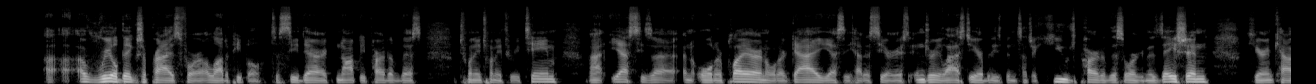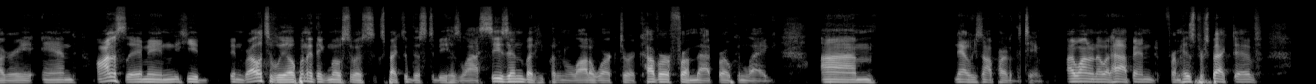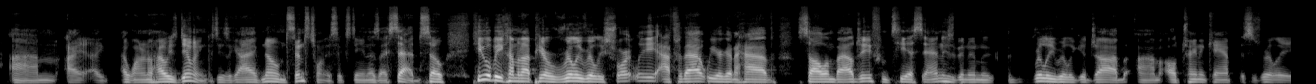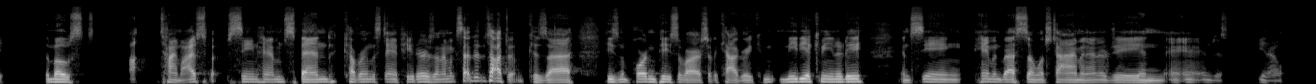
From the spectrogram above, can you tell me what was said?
a, a, real big surprise for a lot of people to see Derrick not be part of this 2023 team. Uh, yes, he's a, an older player, an older guy. Yes, he had a serious injury last year, but he's been such a huge part of this organization here in Calgary. And honestly, I mean, he'd been relatively open. I think most of us expected this to be his last season, but he put in a lot of work to recover from that broken leg. Um, now he's not part of the team. I want to know what happened from his perspective. Um, I, I, I want to know how he's doing because he's a guy I've known since 2016, as I said. So he will be coming up here really, really shortly. After that, we are going to have Salim Valji from TSN, who's been doing a really, really good job um, all training camp. This is really the most uh, time I've sp- seen him spend covering the Stampeders, and I'm excited to talk to him because uh, he's an important piece of our sort of Calgary com- media community, and seeing him invest so much time and energy and and, and just you know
